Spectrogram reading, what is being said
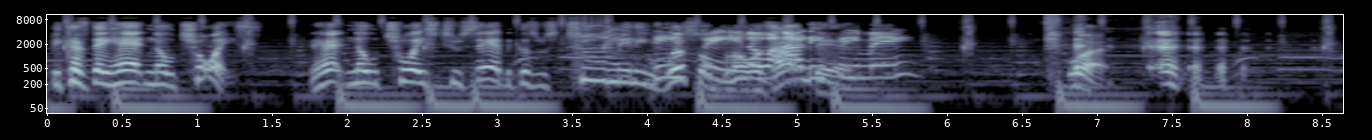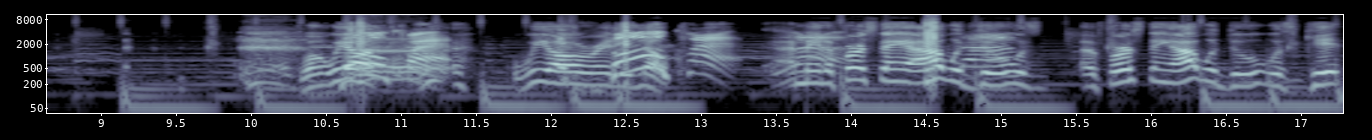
because they had no choice, they had no choice to say it because it was too many IDC, whistleblowers you know what out IDC there. mean? What? well, we Bull all crap. we already Bull know. crap. I mean, the first thing I would do Love. The first thing I would do was get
